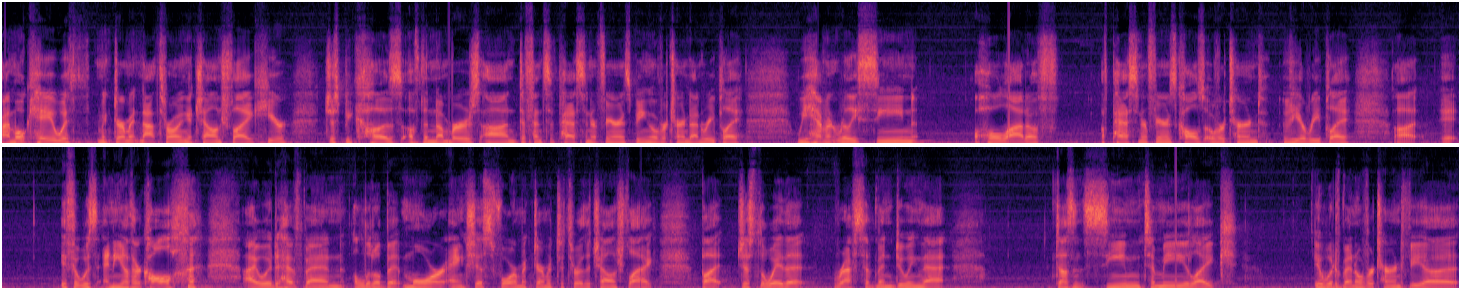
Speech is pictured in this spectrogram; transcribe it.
I'm okay with McDermott not throwing a challenge flag here just because of the numbers on defensive pass interference being overturned on replay. We haven't really seen a whole lot of, of pass interference calls overturned via replay. Uh, it, if it was any other call, I would have been a little bit more anxious for McDermott to throw the challenge flag. But just the way that refs have been doing that doesn't seem to me like it would have been overturned via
